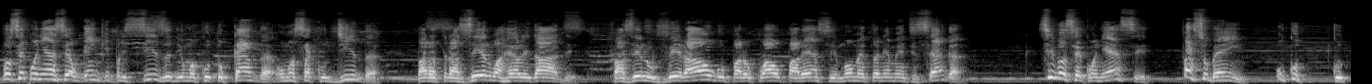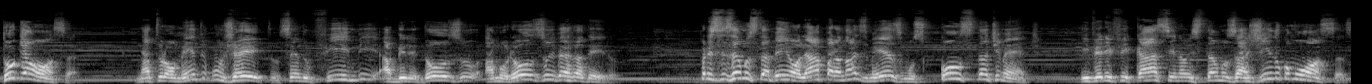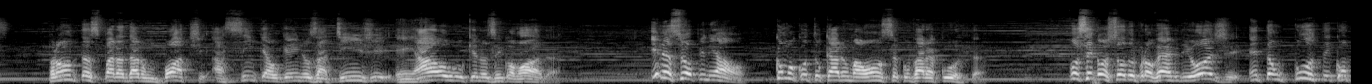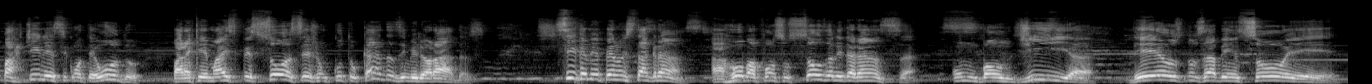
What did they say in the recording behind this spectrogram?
Você conhece alguém que precisa de uma cutucada, uma sacudida para trazê-lo à realidade, fazê-lo ver algo para o qual parece momentaneamente cega? Se você conhece, faça o bem, o cutuque a onça. Naturalmente com jeito, sendo firme, habilidoso, amoroso e verdadeiro. Precisamos também olhar para nós mesmos constantemente e verificar se não estamos agindo como onças, prontas para dar um bote assim que alguém nos atinge em algo que nos incomoda. E na sua opinião, como cutucar uma onça com vara curta? Você gostou do provérbio de hoje? Então curta e compartilhe esse conteúdo para que mais pessoas sejam cutucadas e melhoradas. Siga-me pelo Instagram, arroba Afonso Souza Liderança. Um bom dia, Deus nos abençoe.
